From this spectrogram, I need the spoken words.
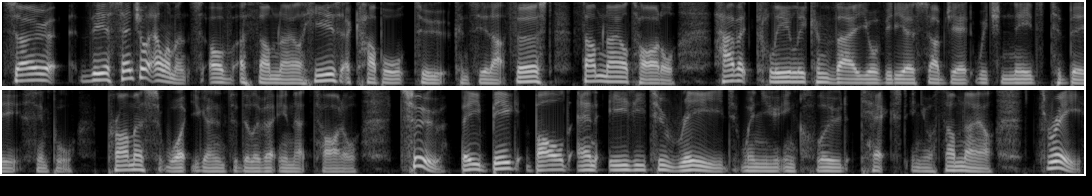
So, the essential elements of a thumbnail here's a couple to consider. First, thumbnail title. Have it clearly convey your video subject, which needs to be simple. Promise what you're going to deliver in that title. Two, be big, bold, and easy to read when you include text in your thumbnail. Three,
